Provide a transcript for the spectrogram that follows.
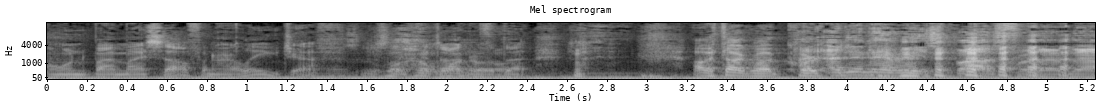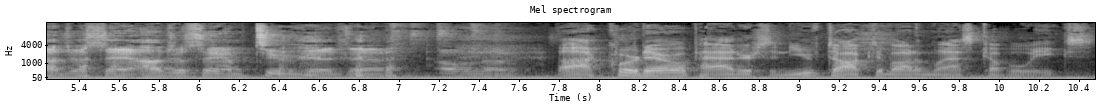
owned by myself in our league, Jeff. Just like to talk about that. I would talk about I, Cord- I didn't have any spots for them. I'll just say I'll just say I'm too good to own them. uh, Cordarrelle Patterson. You've talked about him last couple weeks.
